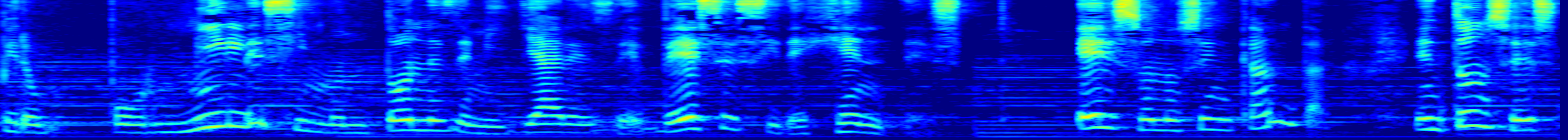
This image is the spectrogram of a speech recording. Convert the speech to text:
pero por miles y montones de millares de veces y de gentes. Eso nos encanta. Entonces,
